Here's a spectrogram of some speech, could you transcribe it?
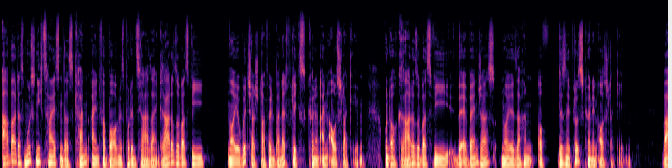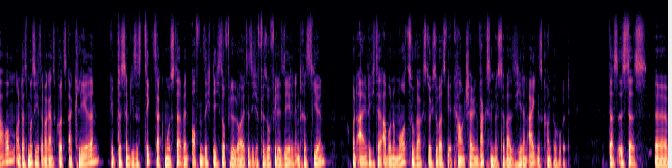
Aber das muss nichts heißen. Das kann ein verborgenes Potenzial sein. Gerade sowas wie neue Witcher-Staffeln bei Netflix können einen Ausschlag geben. Und auch gerade sowas wie The Avengers, neue Sachen auf Disney Plus können den Ausschlag geben. Warum, und das muss ich jetzt aber ganz kurz erklären, gibt es denn dieses Zickzack-Muster, wenn offensichtlich so viele Leute sich für so viele Serien interessieren und eigentlich der Abonnementzuwachs durch sowas wie Account-Sharing wachsen müsste, weil sich jeder ein eigenes Konto holt? Das ist das äh,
